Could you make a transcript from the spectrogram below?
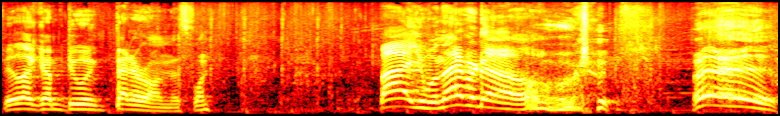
Feel like I'm doing better on this one. But you will never know.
